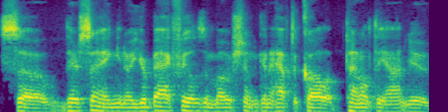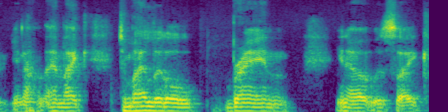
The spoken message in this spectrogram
So they're saying, you know, your backfield's in motion, going to have to call a penalty on you, you know. And like to my little brain, you know, it was like,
